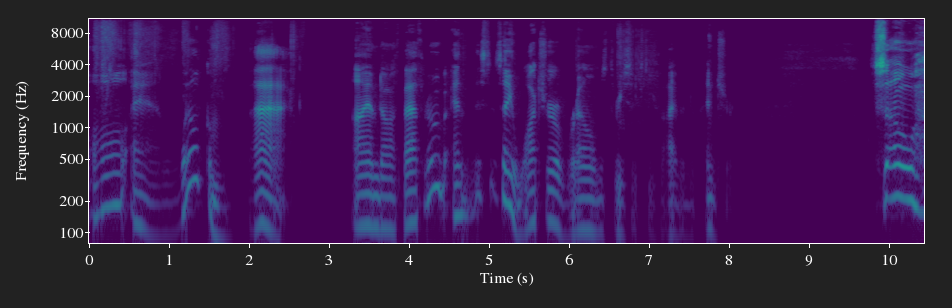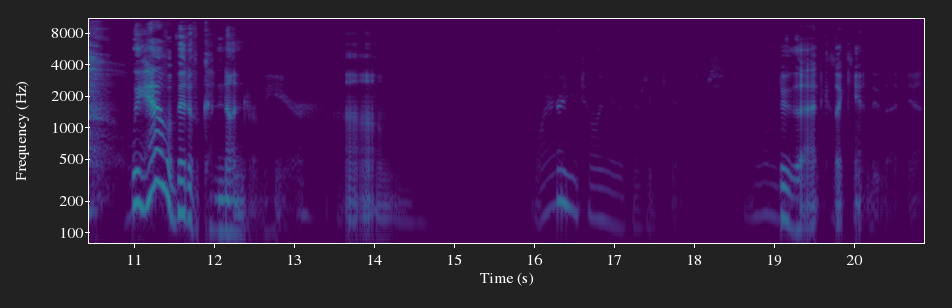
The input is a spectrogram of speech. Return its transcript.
all, and welcome back. I am Darth Bathrobe, and this is a Watcher of Realms 365 adventure. So, we have a bit of a conundrum here. Um, why are you telling me that there's a gift? I don't want to do that because I can't do that yet.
